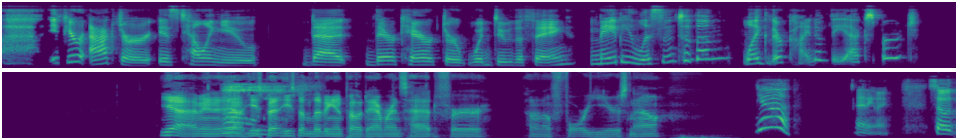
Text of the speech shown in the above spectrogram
if your actor is telling you that their character would do the thing, maybe listen to them. Like they're kind of the expert. Yeah, I mean, you know, he's Oh. been he's been living in Poe Dameron's head for I don't know, 4 years now. Yeah. Anyway, so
